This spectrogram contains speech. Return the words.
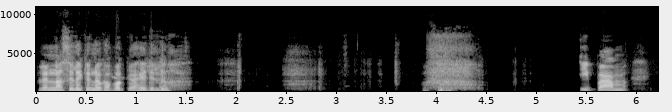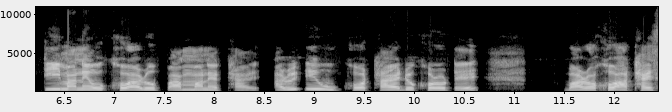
প্লেন নাছিলে কিন্তু ঘপককৈ আহি দিলোঁ। টিপাম টি মানে ওখ আৰু পাম মানে ঠাই। আৰু এই ওখ ঠাইডোখৰতে বাৰশ আঠাইছ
